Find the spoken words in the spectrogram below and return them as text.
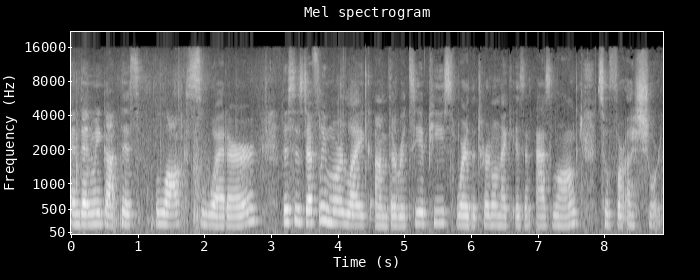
And then we got this block sweater. This is definitely more like um, the Aritzia piece where the turtleneck isn't as long. So for us short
